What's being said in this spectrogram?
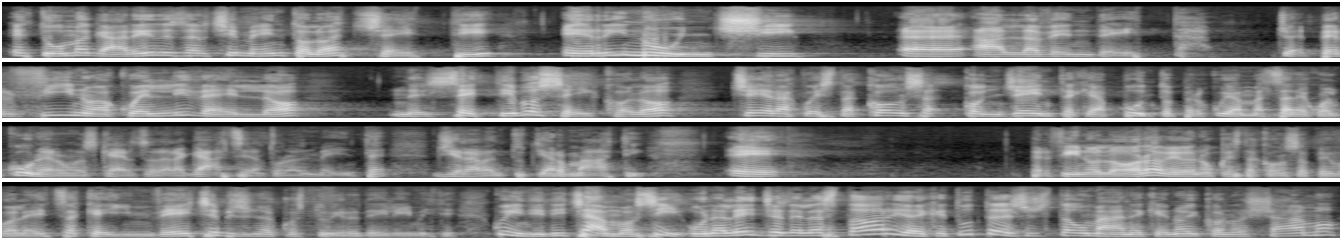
e tu magari il risarcimento lo accetti e rinunci eh, alla vendetta. Cioè perfino a quel livello nel VII secolo c'era questa consa con gente che appunto per cui ammazzare qualcuno era uno scherzo dei ragazzi naturalmente, giravano tutti armati e perfino loro avevano questa consapevolezza che invece bisogna costruire dei limiti. Quindi diciamo sì, una legge della storia è che tutte le società umane che noi conosciamo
